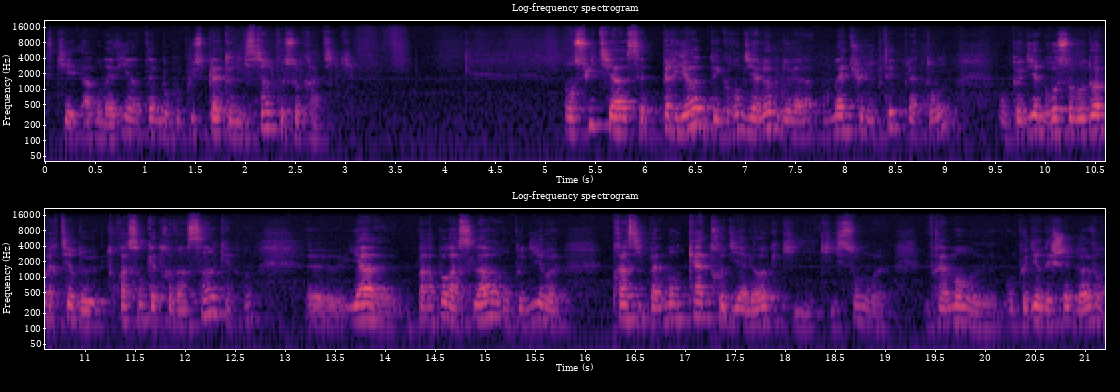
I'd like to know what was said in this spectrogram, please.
ce qui est à mon avis un thème beaucoup plus platonicien que socratique. Ensuite, il y a cette période des grands dialogues de la maturité de Platon, on peut dire grosso modo à partir de 385, hein, euh, il y a par rapport à cela, on peut dire principalement quatre dialogues qui, sont euh, vraiment, euh, on peut dire, des chefs-d'œuvre,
